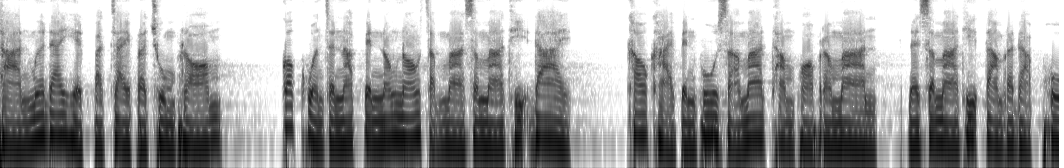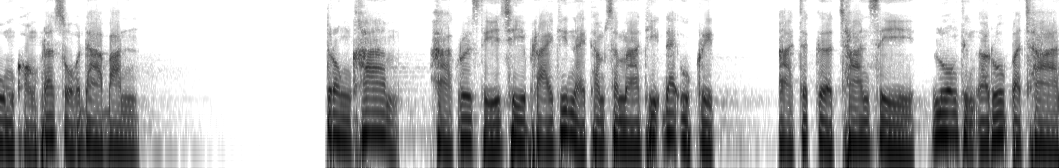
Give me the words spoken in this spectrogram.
ฌานเมื่อได้เหตุปัจจัยประชุมพร้อม ก็ควรจะนับเป็นน้องๆสัมมาสมาธิได้ เข้าข่ายเป็นผู้สามารถทำพอประมาณ ในสมาธิตามระดับภูมิของพระโสดาบันตรงข้าม หากฤาษีชีไพรที่ไหนทำสมาธิได้อุกฤษอาจจะเกิดฌานสี่ล่วงถึงอรูปฌาน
